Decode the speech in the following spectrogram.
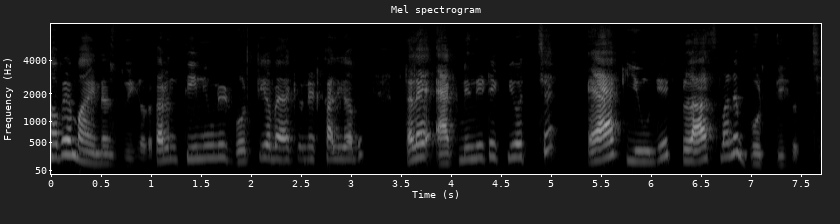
হবে মাইনাস দুই হবে। কারণ তিন ইউনিট ভর্তি হবে, এক ইউনিট খালি হবে। তাহলে এক মিনিটে কি হচ্ছে? এক ইউনিট প্লাস মানে ভর্তি হচ্ছে।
